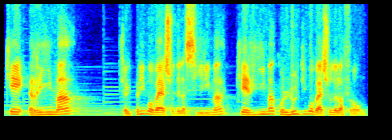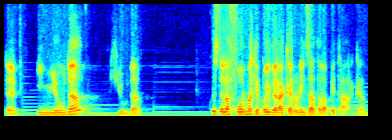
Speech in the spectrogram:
che rima, cioè il primo verso della sirima che rima con l'ultimo verso della fronte, ignuda, chiuda. Questa è la forma che poi verrà canonizzata da Petrarca.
